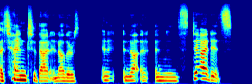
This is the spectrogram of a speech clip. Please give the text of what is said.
attend to that in others? And, and and instead, it's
